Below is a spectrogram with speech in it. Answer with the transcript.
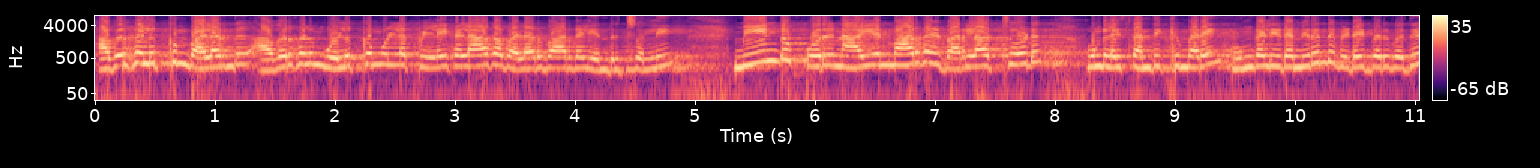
அவர்களுக்கும் வளர்ந்து அவர்களும் ஒழுக்கமுள்ள பிள்ளைகளாக வளர்வார்கள் என்று சொல்லி மீண்டும் ஒரு நாயன்மார்கள் வரலாற்றோடு உங்களை சந்திக்கும் வரை உங்களிடமிருந்து விடைபெறுவது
